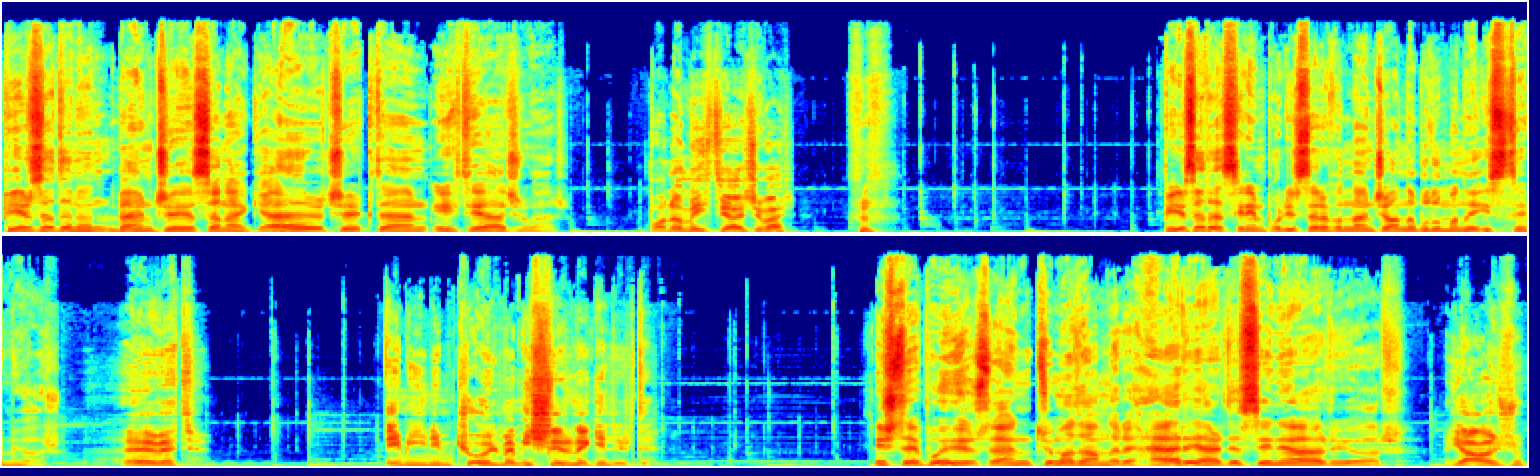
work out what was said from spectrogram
Pirzada'nın bence sana gerçekten ihtiyacı var. Bana mı ihtiyacı var? Pirzada senin polis tarafından canlı bulunmanı istemiyor. Evet. Eminim ki ölmem işlerine gelirdi. İşte bu yüzden tüm adamları her yerde seni arıyor. Ya Anjum?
